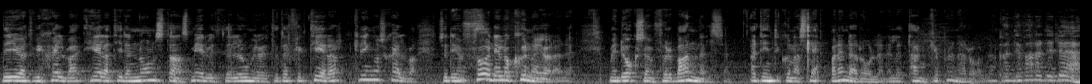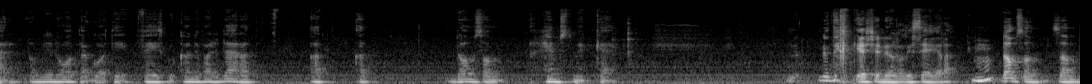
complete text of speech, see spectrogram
det är ju att vi själva hela tiden någonstans medvetet eller omedvetet reflekterar kring oss själva. Så det är en fördel att kunna göra det. Men det är också en förbannelse att inte kunna släppa den där rollen eller tanken på den här rollen. Kan det vara det där, om vi nu återgår till Facebook, kan det vara det där att, att, att de som hemskt mycket... Nu tänker jag generalisera. Mm. De som, som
